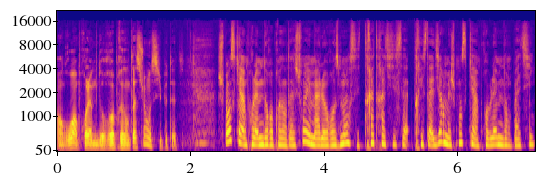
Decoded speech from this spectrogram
en gros un problème de représentation aussi peut-être. Je pense qu'il y a un problème de représentation et malheureusement c'est très très triste à dire, mais je pense qu'il y a un problème d'empathie.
